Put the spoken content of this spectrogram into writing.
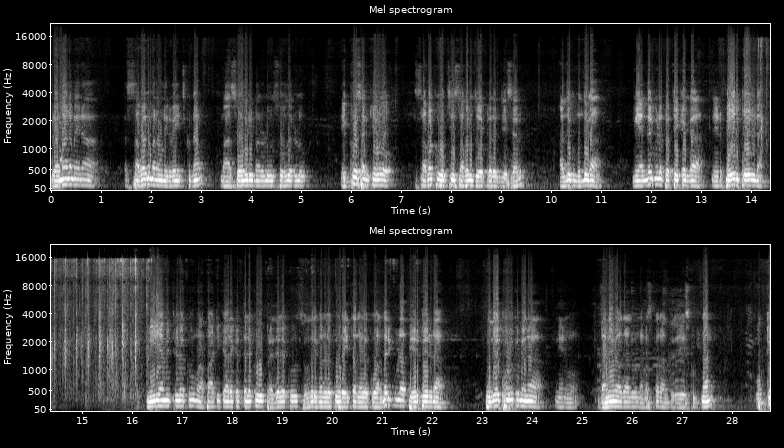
బ్రహ్మాండమైన సభను మనం నిర్వహించుకున్నాం. మా సోదరి మనులు సోదరులు ఎక్కువ సంఖ్యలో సభకు వచ్చి సభను జయప్రదం చేశారు. అందుకు ముందుగా మీ అందరు కూడా ప్రత్యేకంగా నేను పేరు పేరున మీడియా మిత్రులకు మా పార్టీ కార్యకర్తలకు ప్రజలకు సోదరిమణులకు రైతన్నలకు అందరికీ కూడా పేరు పేరున హృదయపూర్వకమైన నేను ధన్యవాదాలు నమస్కారాలు తెలియజేసుకుంటున్నాను. ఒక్క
